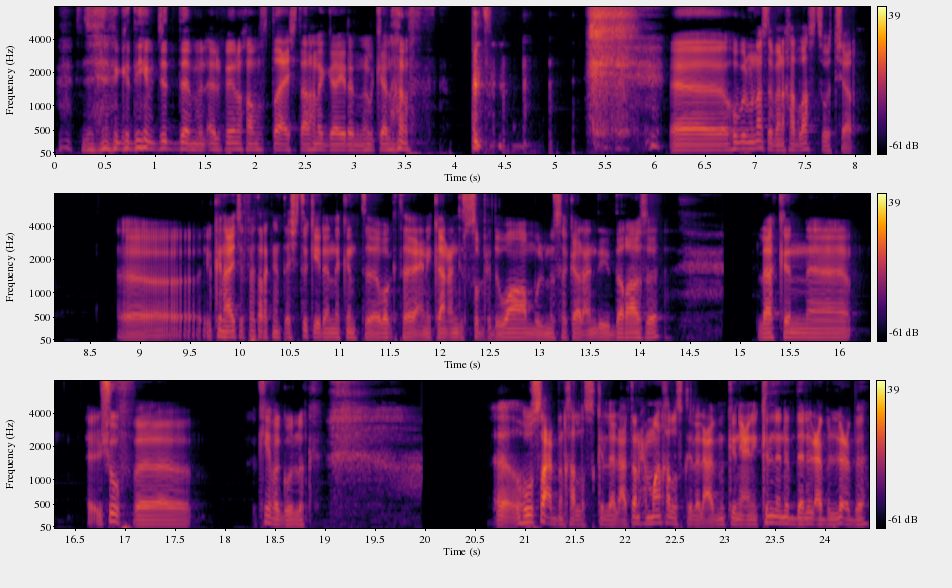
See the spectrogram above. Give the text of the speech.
قديم جدا من 2015 ترى أنا قايل انه الكلام. آه، هو بالمناسبة أنا خلصت ويتشر آه، يمكن هاي الفترة كنت أشتكي لأن كنت وقتها يعني كان عندي الصبح دوام والمساء كان عندي دراسة. لكن آه، شوف كيف أقول لك؟ هو صعب نخلص كل الألعاب. ترى إحنا ما نخلص كل الألعاب. يمكن يعني كلنا نبدأ نلعب اللعبة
